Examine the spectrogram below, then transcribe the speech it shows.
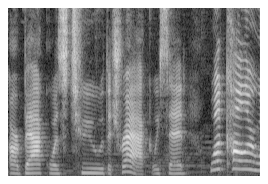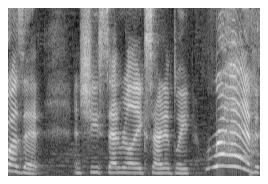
our back was to the track, we said, What color was it? And she said really excitedly, Red!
